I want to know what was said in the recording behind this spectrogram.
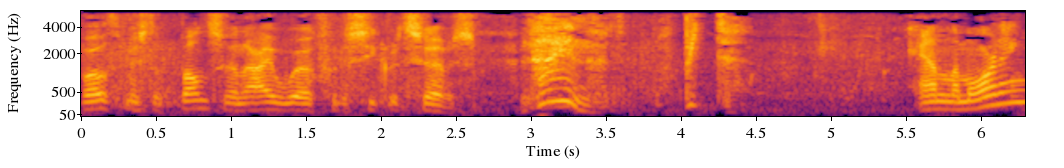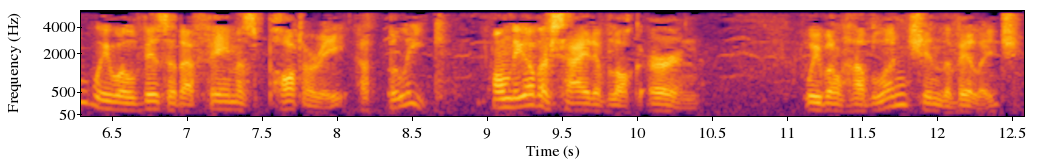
Both Mr. Panzer and I work for the Secret Service. Nein, bitte. In the morning, we will visit a famous pottery at Bleak, on the other side of Loch Erne. We will have lunch in the village,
